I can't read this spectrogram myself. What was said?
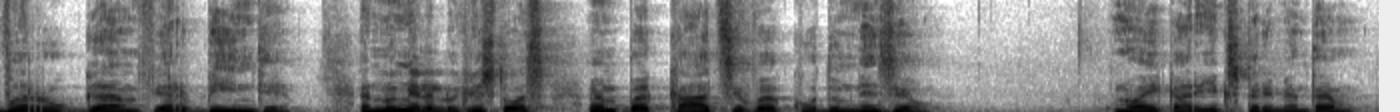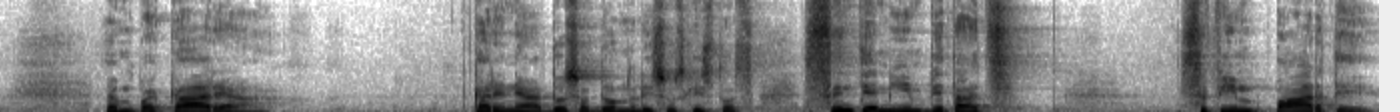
vă rugăm fierbinte, în numele Lui Hristos, împăcați-vă cu Dumnezeu. Noi care experimentăm împăcarea care ne-a adus-o Domnul Isus Hristos, suntem invitați să fim parte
